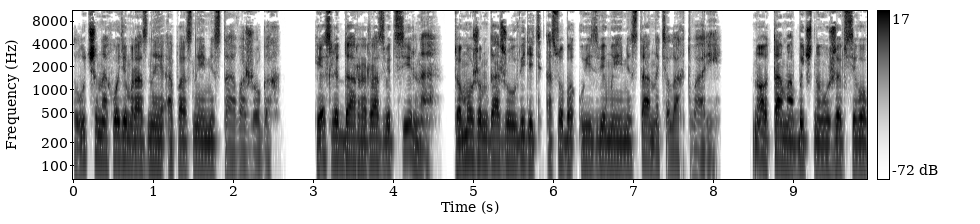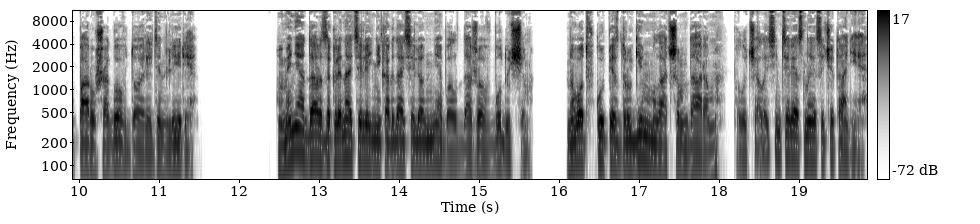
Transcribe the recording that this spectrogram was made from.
лучше находим разные опасные места в ожогах. Если дар развит сильно, то можем даже увидеть особо уязвимые места на телах тварей. Но там обычно уже всего пару шагов до Реденлири. У меня дар заклинателей никогда силен не был, даже в будущем. Но вот в купе с другим младшим даром получалось интересное сочетание.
